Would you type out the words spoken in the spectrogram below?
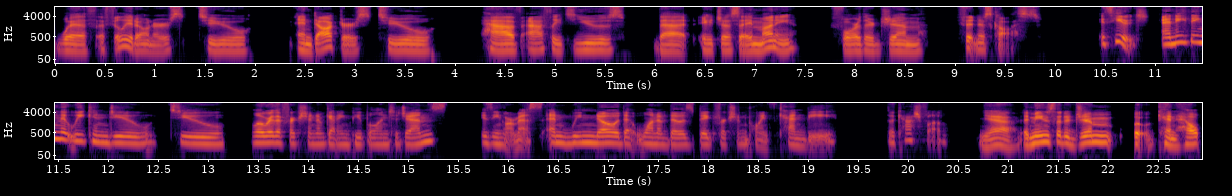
with affiliate owners to and doctors to have athletes use that HSA money for their gym fitness costs it's huge. Anything that we can do to lower the friction of getting people into gyms is enormous. And we know that one of those big friction points can be the cash flow. Yeah. It means that a gym uh, can help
